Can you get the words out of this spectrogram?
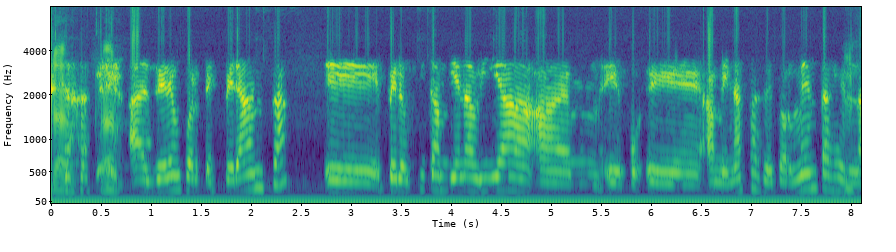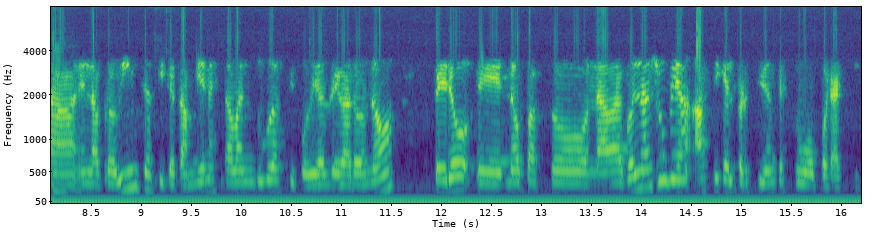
ayer en Fuerte Esperanza. eh, pero sí también había eh, eh, amenazas de tormentas en la en la provincia, así que también estaba en duda si podía llegar o no, pero no pasó nada con la lluvia, así que el presidente estuvo por aquí.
